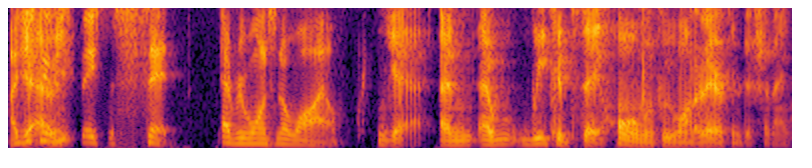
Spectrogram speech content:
I just yeah, need a space to sit every once in a while. Yeah, and and we could stay home if we wanted air conditioning.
